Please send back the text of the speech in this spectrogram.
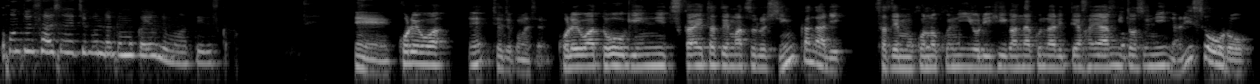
本当に最初の一文だけもう一回読んでもらっていいですか？えーこれは、え、ちょちょごめんなさい。これは刀銀に使えたて祭る進化なり、さてもこの国より日がなくなりて早見とせになり候。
